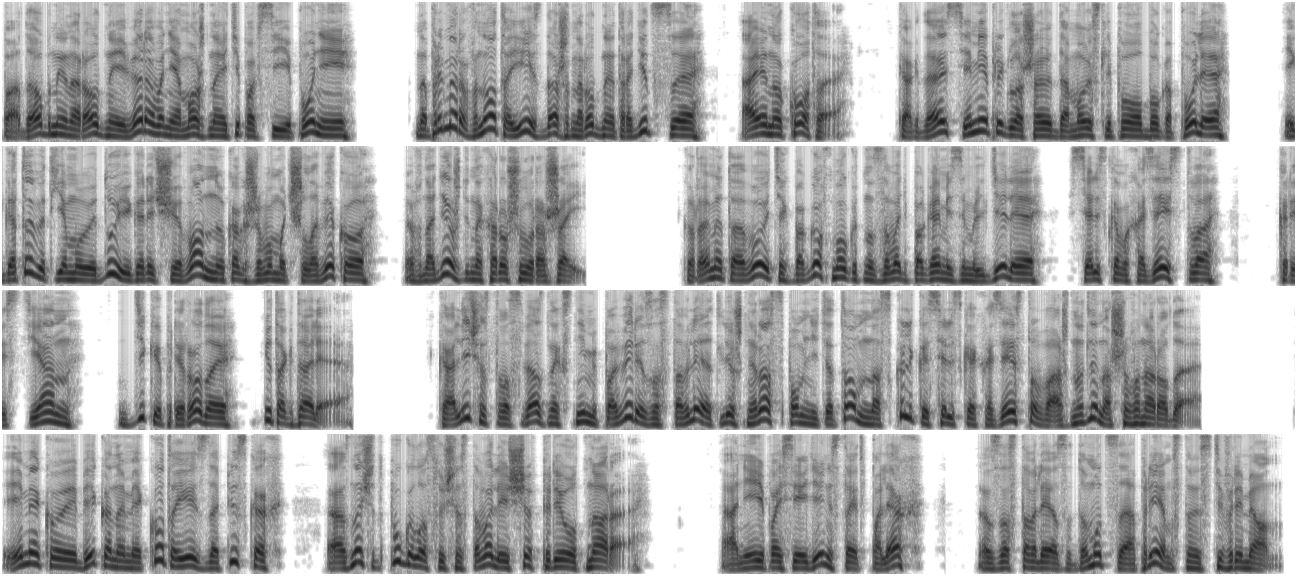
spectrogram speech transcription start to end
Подобные народные верования можно найти по всей Японии. Например, в Нота есть даже народная традиция Айнокота, когда семьи приглашают домой слепого бога поля, и готовят ему еду и горячую ванну как живому человеку в надежде на хороший урожай. Кроме того, этих богов могут называть богами земледелия, сельского хозяйства, крестьян, дикой природы и так далее. Количество связанных с ними поверий заставляет лишний раз вспомнить о том, насколько сельское хозяйство важно для нашего народа. Имя Коэбика на Микото есть в записках, а значит пугало существовали еще в период Нара. Они и по сей день стоят в полях, заставляя задуматься о преемственности времен.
